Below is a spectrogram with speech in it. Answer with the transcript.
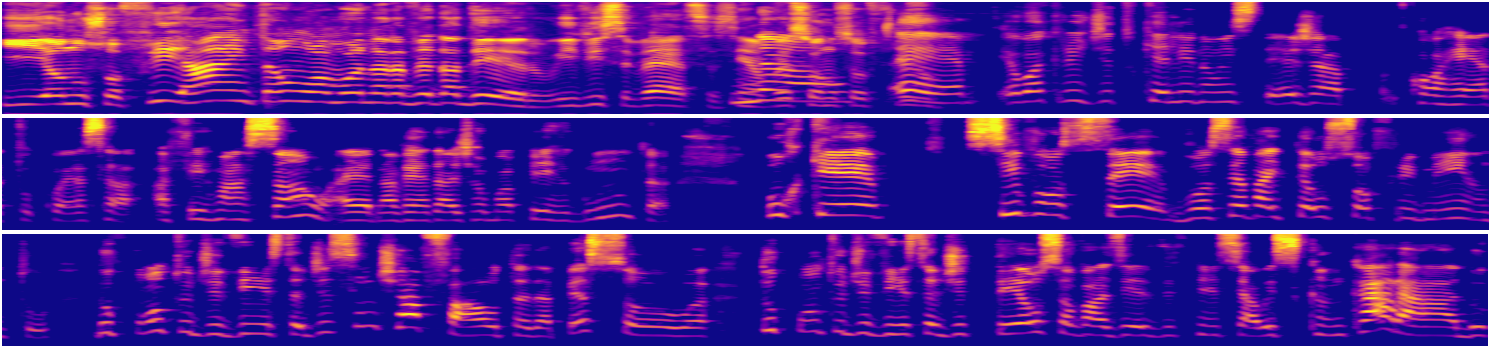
e eu não sofri, ah, então o amor não era verdadeiro, e vice-versa, assim, não, a pessoa não sofreu. É, eu acredito que ele não esteja correto com essa afirmação, é, na verdade é uma pergunta, porque se você você vai ter o sofrimento do ponto de vista de sentir a falta da pessoa, do ponto de vista de ter o seu vazio existencial escancarado,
